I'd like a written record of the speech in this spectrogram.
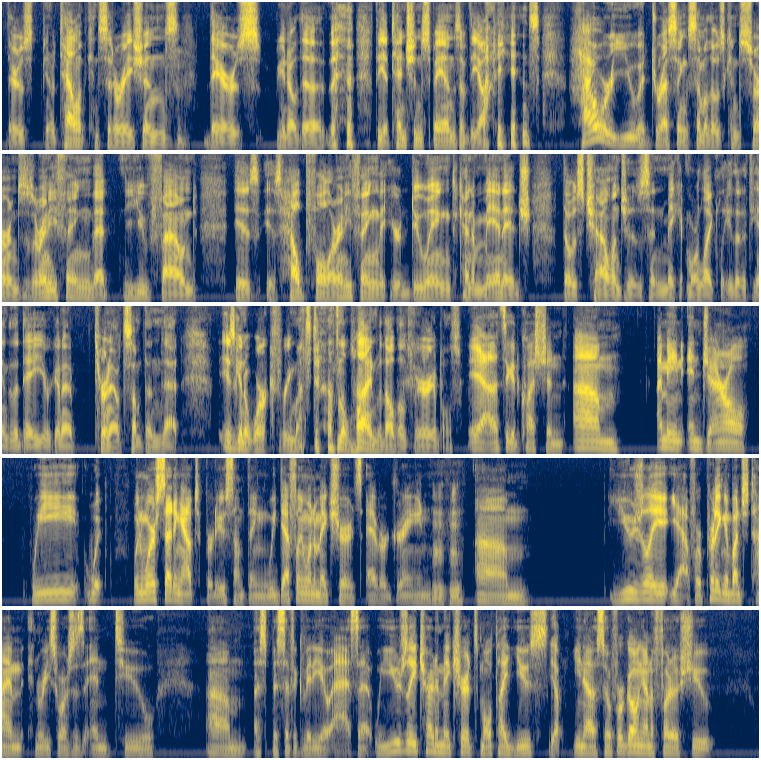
There's you know talent considerations. Mm-hmm. There's you know the the attention spans of the audience. How are you addressing some of those concerns? Is there anything that you've found is is helpful, or anything that you're doing to kind of manage those challenges and make it more likely that at the end of the day you're going to turn out something that is going to work three months down the line with all those variables? Yeah, that's a good question. Um, I mean, in general, we when we're setting out to produce something, we definitely want to make sure it's evergreen. Mm-hmm. Um, usually, yeah, if we're putting a bunch of time and resources into um, a specific video asset, we usually try to make sure it's multi-use. Yep. You know, so if we're going on a photo shoot,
